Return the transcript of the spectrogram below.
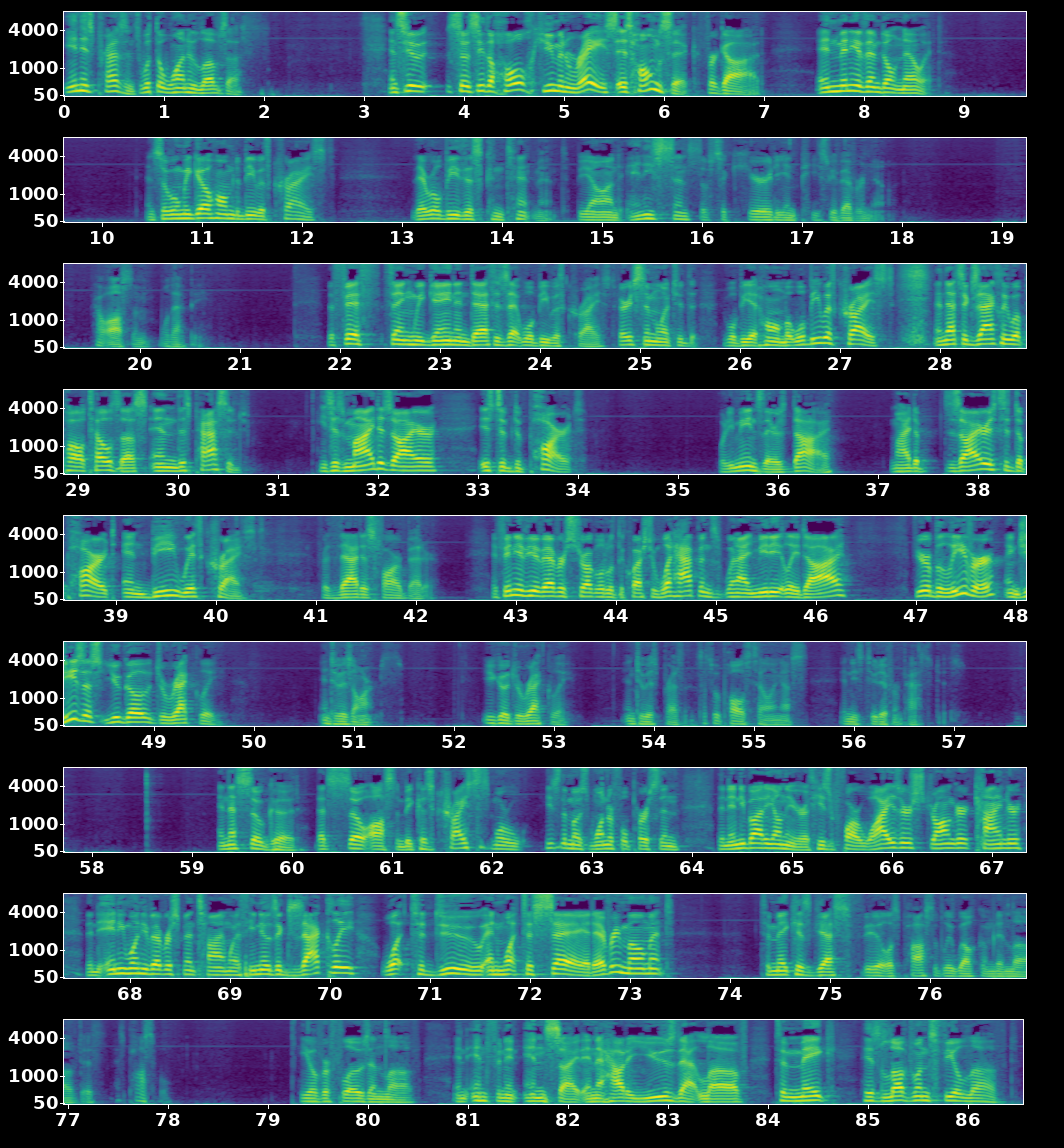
In his presence, with the one who loves us. And so, so, see, the whole human race is homesick for God, and many of them don't know it. And so when we go home to be with Christ, there will be this contentment beyond any sense of security and peace we've ever known. How awesome will that be? The fifth thing we gain in death is that we'll be with Christ. Very similar to the, we'll be at home, but we'll be with Christ. And that's exactly what Paul tells us in this passage. He says, My desire is to depart. What he means there is die my de- desire is to depart and be with Christ, for that is far better. If any of you have ever struggled with the question, what happens when I immediately die? If you're a believer in Jesus, you go directly into his arms. You go directly into his presence. That's what Paul's telling us in these two different passages. And that's so good. That's so awesome because Christ is more He's the most wonderful person than anybody on the earth. He's far wiser, stronger, kinder than anyone you've ever spent time with. He knows exactly what to do and what to say at every moment to make his guests feel as possibly welcomed and loved as, as possible. He overflows in love and infinite insight into how to use that love to make his loved ones feel loved.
